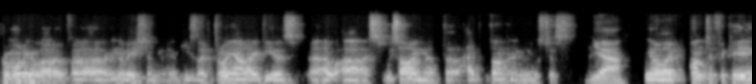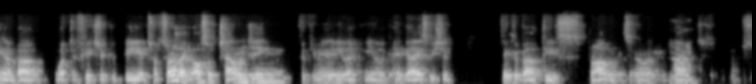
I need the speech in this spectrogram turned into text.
promoting a lot of uh, innovation, and he's like throwing out ideas. Uh, I- uh, we saw him at the hackathon, and he was just yeah, you know like pontificating about what the future could be. It's sort of like also challenging the community, like you know, hey guys, we should think about these problems, you know, and how to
